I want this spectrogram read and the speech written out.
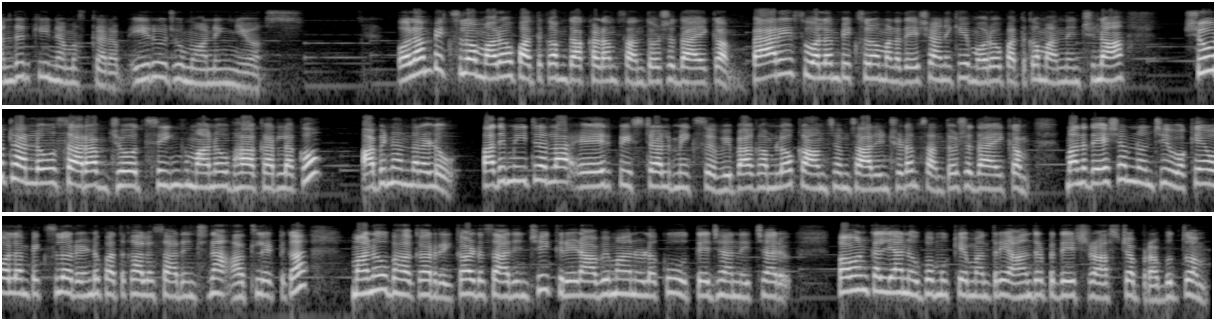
అందరికీ నమస్కారం. ఈ రోజు మార్నింగ్ న్యూస్. ఒలింపిక్స్లో మరో పథకం దక్కడం సంతోషదాయకం. ప్యారిస్ ఒలింపిక్స్లో మన దేశానికి మరో పథకం అందించిన షూటర్లు సరబ్ జోత్ సింగ్ మను భాకర్లకు అభినందనలు. పది మీటర్ల ఎయిర్ పిస్టల్ మిక్స్ విభాగంలో కాంస్యం సాధించడం సంతోషదాయకం. మన దేశం నుంచి ఒకే ఒలింపిక్స్లో రెండు పథకాలు సాధించిన అథ్లెట్గా మను భాకర్ రికార్డు సాధించి క్రీడాభిమానులకు ఉత్తేజాన్ని ఇచ్చారు పవన్ కళ్యాణ్ ఉప ముఖ్యమంత్రి ఆంధ్రప్రదేశ్ రాష్ట్ర ప్రభుత్వం.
